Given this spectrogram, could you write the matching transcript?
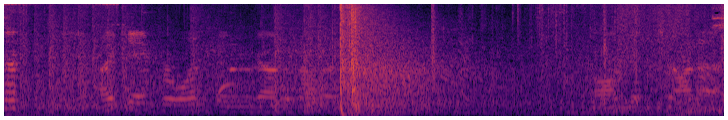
I came for one thing and got another. Oh, I'm getting shot at.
